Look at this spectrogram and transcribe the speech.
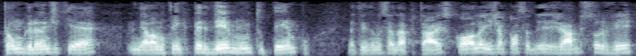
tão grande que é, ela não tem que perder muito tempo né, tentando se adaptar à escola e já possa já absorver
